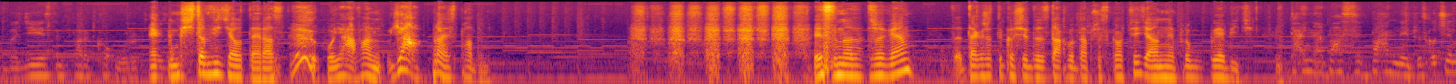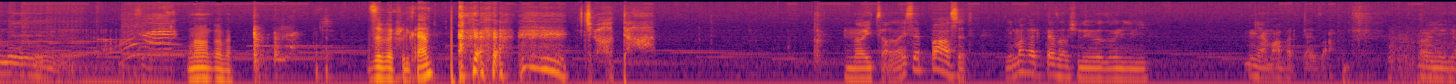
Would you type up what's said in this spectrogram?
Chyba Gdzie jest ten parkour? Jakbyś to widział teraz. O ja, wan... Ja! Prawie spadłem. Jestem na drzewie, t- tak że tylko się z dachu da przeskoczyć, a on mnie próbuje bić. Witaj na basy bany, przeskoczymy. No dobra. Zybę chwilkę. Ciota. No i co? No i se poszedł. Nie ma Werteza, byśmy do niego dzwonili. Nie ma Werteza. Oj, oj, oj.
